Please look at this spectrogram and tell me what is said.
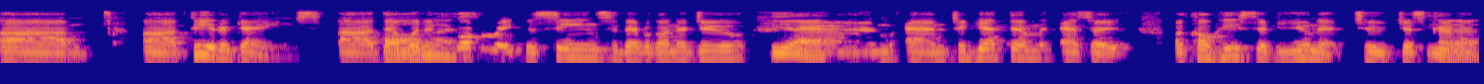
um, uh, theater games uh, that oh, would nice. incorporate the scenes that they were going to do, yeah. and and to get them as a, a cohesive unit to just kind of yeah.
